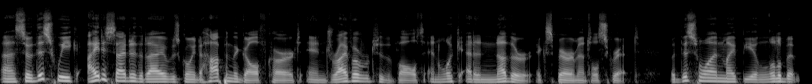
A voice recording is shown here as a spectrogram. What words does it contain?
Uh, so this week, I decided that I was going to hop in the golf cart and drive over to the vault and look at another experimental script. But this one might be a little bit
